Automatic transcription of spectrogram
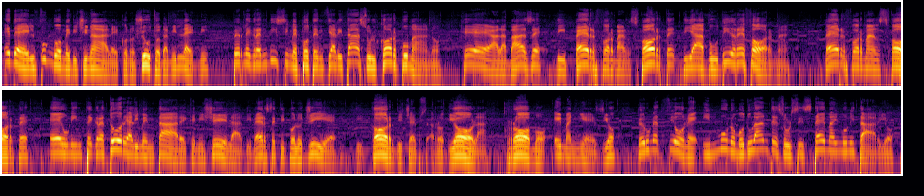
ed è il fungo medicinale conosciuto da millenni per le grandissime potenzialità sul corpo umano, che è alla base di Performance Forte di AVD Reform. Performance Forte è un integratore alimentare che miscela diverse tipologie di cordyceps, rhodiola, cromo e magnesio per un'azione immunomodulante sul sistema immunitario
